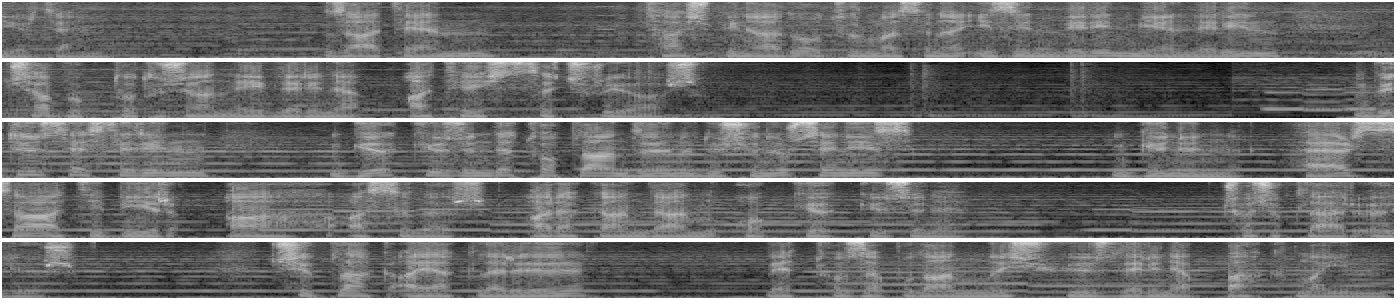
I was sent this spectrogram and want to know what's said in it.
birden. Zaten taş binada oturmasına izin verilmeyenlerin çabuk tutuşan evlerine ateş sıçrıyor. Bütün seslerin gökyüzünde toplandığını düşünürseniz, günün her saati bir ah asılır Arakan'dan o gökyüzüne. Çocuklar ölür. Çıplak ayakları ve toza bulanmış yüzlerine bakmayın.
